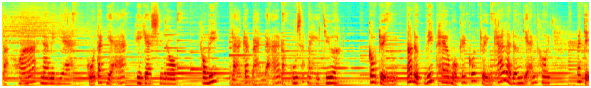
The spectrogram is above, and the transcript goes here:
tạp hóa namiya của tác giả higashino. Không biết là các bạn đã đọc cuốn sách này hay chưa? Câu chuyện nó được viết theo một cái cốt truyện khá là đơn giản thôi. Nó chỉ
